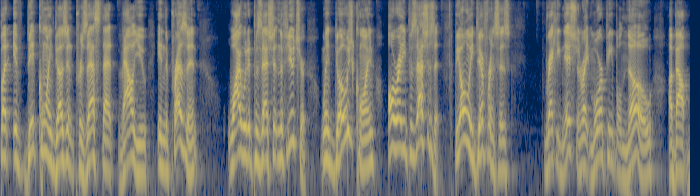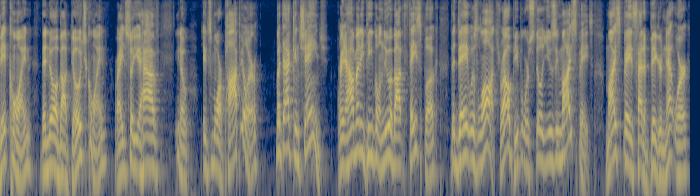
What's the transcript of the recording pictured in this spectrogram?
But if Bitcoin doesn't possess that value in the present, why would it possess it in the future when Dogecoin already possesses it? The only difference is recognition, right? More people know about Bitcoin than know about Dogecoin, right? So you have you know, it's more popular, but that can change. Right? How many people knew about Facebook the day it was launched? Well, people were still using MySpace. MySpace had a bigger network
